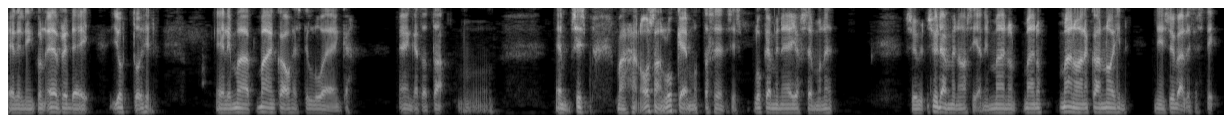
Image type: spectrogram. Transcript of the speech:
eli niin kuin everyday juttuihin. Eli mä, mä en kauheasti lue enkä, enkä tota, mm, en, siis mähän osaan lukea, mutta se siis lukeminen ei ole semmoinen sy, sydämen asia, niin mä en, ole, mä, en ole, mä en ole ainakaan noihin niin syvällisesti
